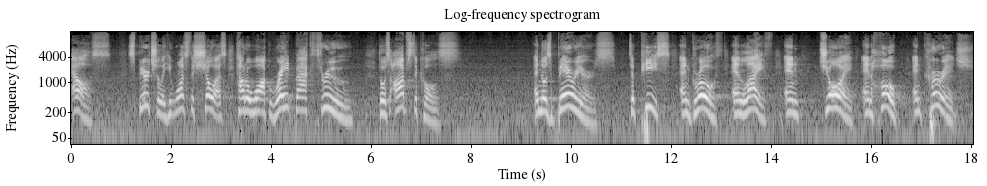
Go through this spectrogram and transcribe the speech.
else. Spiritually, He wants to show us how to walk right back through those obstacles and those barriers to peace and growth and life and joy and hope and courage.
